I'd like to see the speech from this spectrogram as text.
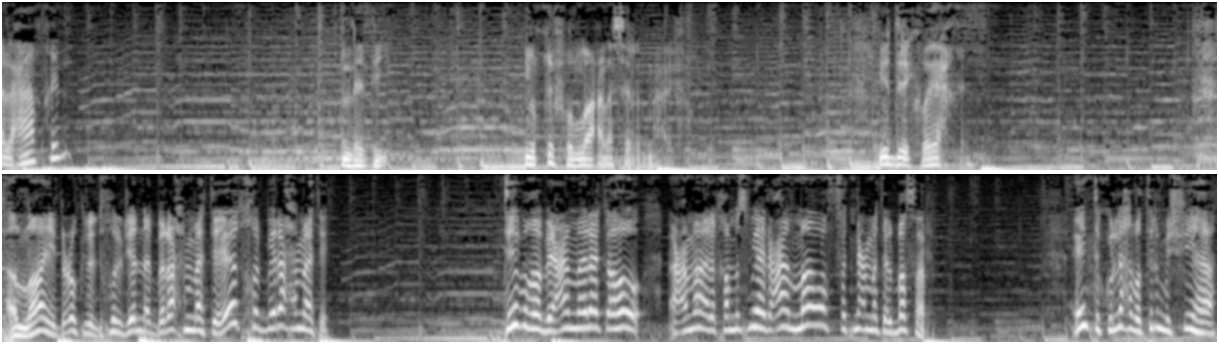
العاقل الذي يوقفه الله على سر المعرفة. يدرك ويعقل الله يدعوك لدخول الجنة برحمته ادخل برحمته. تبغى بعملك أهو أعمال 500 عام ما وفت نعمة البصر. أنت كل لحظة ترمش فيها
